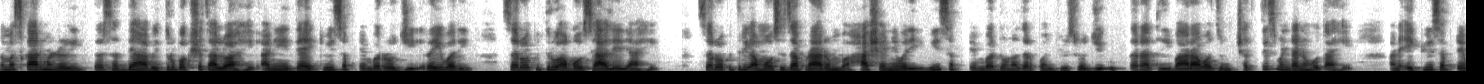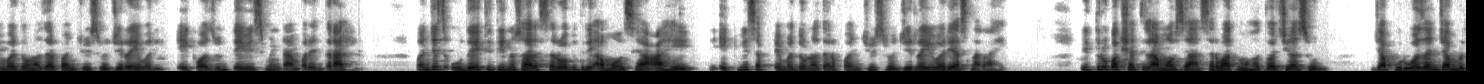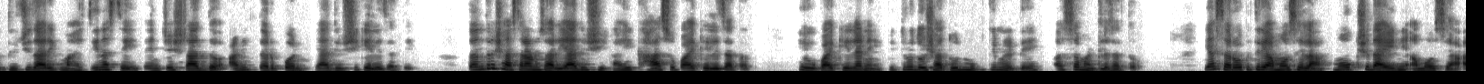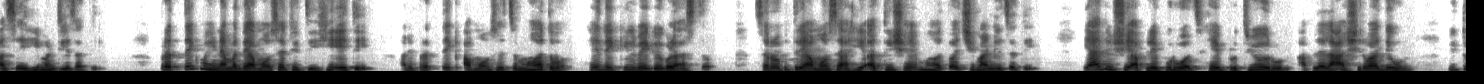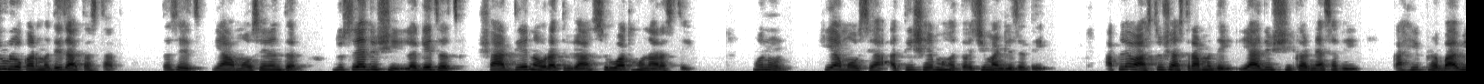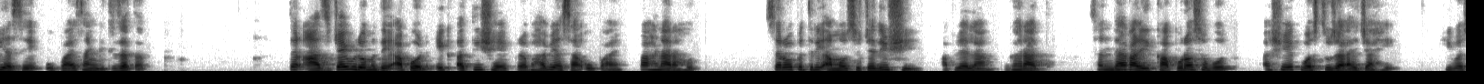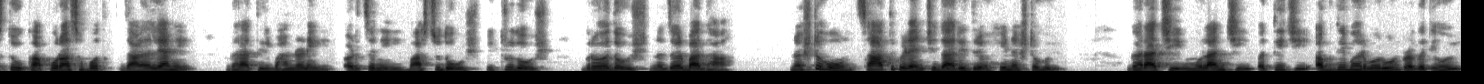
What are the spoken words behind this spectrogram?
नमस्कार मंडळी तर सध्या पितृपक्ष चालू आहे आणि येत्या एकवीस सप्टेंबर रोजी रविवारी सर्व पितृ अमावस्या आलेली आहे. सर्व पितृ अमावस्येचा प्रारंभ हा शनिवारी वीस सप्टेंबर दोन हजार पंचवीस रोजी उत्तर रात्री बारा वाजून छत्तीस मिनिटांनी होत आहे आणि एकवीस सप्टेंबर दोन हजार पंचवीस रोजी रविवारी एक वाजून तेवीस मिनिटांपर्यंत राहील. म्हणजेच उदय तिथीनुसार सर्व पितृ अमावस्या आहे एकवीस सप्टेंबर दोन हजार पंचवीस रोजी रविवारी असणार आहे. पितृपक्षातील अमावस्या सर्वात महत्त्वाची असून ज्या पूर्वजांच्या मृत्यूची तारीख माहिती नसते त्यांचे श्राद्ध आणि तर्पण या दिवशी केले जाते. तंत्रशास्त्रानुसार या दिवशी काही खास उपाय केले जातात. हे उपाय केल्याने पितृदोषातून मुक्ती मिळते असं म्हटलं जातं. या सर्व पित्री अमावस्येला मोक्षदायिनी अमावस्या असेही म्हटले जाते. प्रत्येक महिन्यामध्ये अमावस्या तिथी ही येते आणि प्रत्येक अमावस्याचं महत्त्व हे देखील वेगवेगळं असतं. सर्व अमावस्या ही अतिशय महत्त्वाची मानली जाते. या दिवशी आपले पूर्वज हे पृथ्वीवरून आपल्याला आशीर्वाद देऊन पितृलोकांमध्ये जात असतात. तसेच या अमावस्येनंतर दुसऱ्या दिवशी लगेचच शारदीय नवरात्रीला सुरुवात होणार असते. म्हणून ही अमावस्या अतिशय महत्त्वाची मानली जाते. आपल्या वास्तुशास्त्रामध्ये या दिवशी करण्यासाठी काही प्रभावी असे उपाय सांगितले जातात. तर आजच्या व्हिडिओमध्ये आपण एक अतिशय प्रभावी असा उपाय पाहणार आहोत. सर्वपित्री अमावस्येच्या दिवशी आपल्याला घरात संध्याकाळी कापुरासोबत अशी एक वस्तू जाळायची आहे. ही वस्तू कापुरासोबत जाळल्याने घरातील भांडणे अडचणी वास्तुदोष पितृदोष ग्रहदोष नजरबाधा नष्ट होऊन सात पिढ्यांचे दारिद्र्य हे नष्ट होईल. घराची मुलांची पतीची अगदी भरभरून प्रगती होईल.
